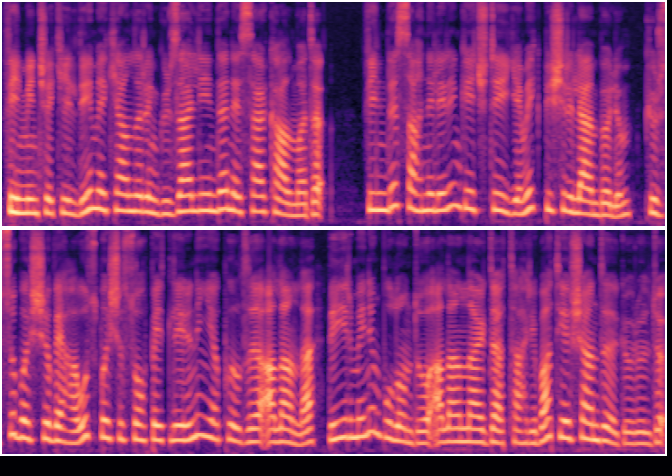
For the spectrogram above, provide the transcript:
Filmin çekildiği mekanların güzelliğinden eser kalmadı. Filmde sahnelerin geçtiği yemek pişirilen bölüm, kürsübaşı ve havuzbaşı sohbetlerinin yapıldığı alanla değirmenin bulunduğu alanlarda tahribat yaşandığı görüldü.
